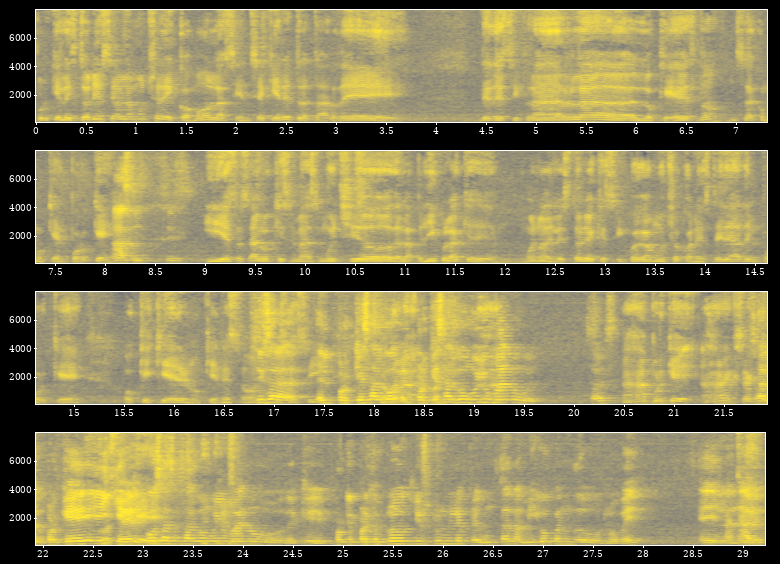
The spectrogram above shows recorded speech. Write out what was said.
Porque la historia se habla mucho de cómo la ciencia quiere tratar de. de descifrar la, lo que es, ¿no? O sea, como que el por qué. Ah, sí, sí. Y eso es algo que se me hace muy chido de la película, que, bueno, de la historia, que sí juega mucho con esta idea del por qué, o qué quieren, o quiénes son. Sí, o sea, el por qué es algo, el la- por qué es algo muy humano, güey. ¿Sabes? Ajá, porque, ajá, O exacto. sea, el por qué y querer que- cosas es algo muy humano. De que, porque, por ejemplo, George Clooney le pregunta al amigo cuando lo ve en la Sí. nave,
